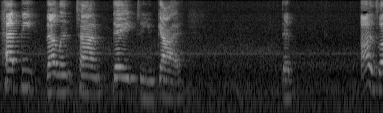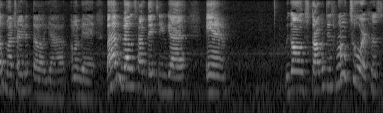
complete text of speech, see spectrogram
Happy Valentine's Day to you guys. That I just lost my train of thought, y'all. Oh, I'm a bad. But happy Valentine's Day to you guys. And we're going to start with this room tour because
